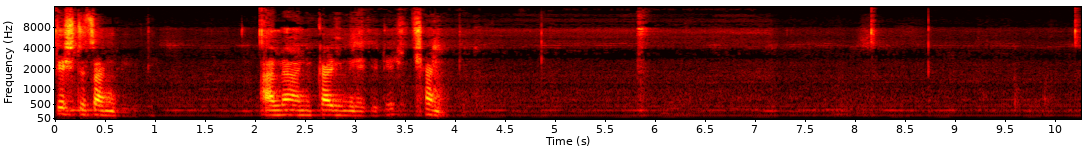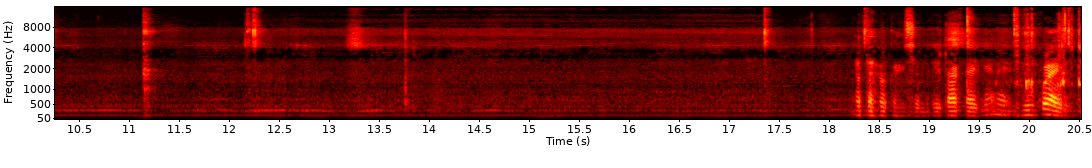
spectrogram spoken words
टेस्ट चांगली येते आलं आणि काळी मिऱ्याची टेस्ट छान येते आता हा काही ह्याच्यामध्ये टाकायला आणि हे उकळायला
